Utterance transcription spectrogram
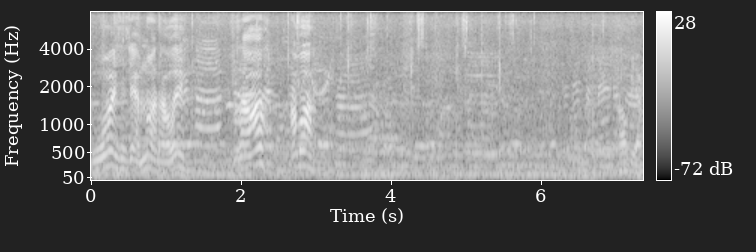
โอ้ยแซ่บๆหนัวเท่าเอ้ยเท่าเอาบ่ เอาเปียง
